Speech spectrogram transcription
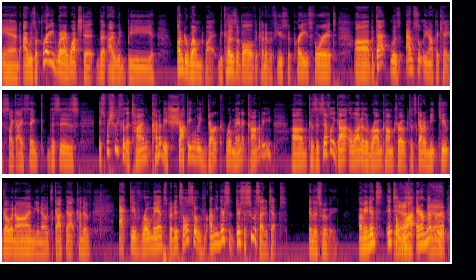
And I was afraid when I watched it that I would be underwhelmed by it because of all the kind of effusive praise for it. Uh, but that was absolutely not the case. Like, I think this is especially for the time, kind of a shockingly dark romantic comedy. Because um, it's definitely got a lot of the rom com tropes. It's got a meet cute going on. You know, it's got that kind of active romance, but it's also, I mean, there's a, there's a suicide attempt in this movie. I mean, it's it's yeah, a lot. And I remember yeah.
